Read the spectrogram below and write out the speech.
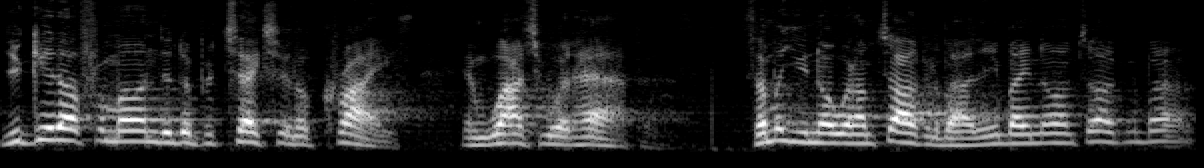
You get up from under the protection of Christ and watch what happens. Some of you know what I'm talking about. Anybody know what I'm talking about?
